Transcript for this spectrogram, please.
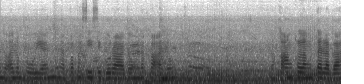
ano ano po yan. Napaka sisiguradong naka ano nakaangklang talaga.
